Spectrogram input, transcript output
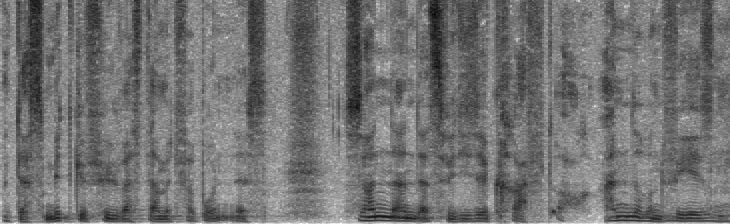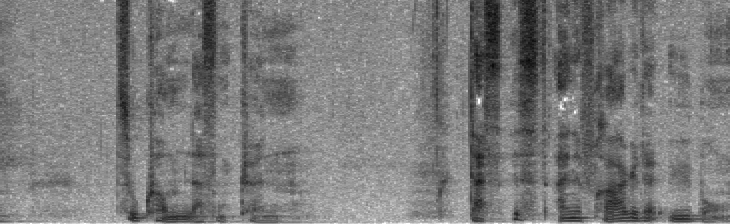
und das Mitgefühl, was damit verbunden ist, sondern dass wir diese Kraft auch anderen Wesen zukommen lassen können. Das ist eine Frage der Übung.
